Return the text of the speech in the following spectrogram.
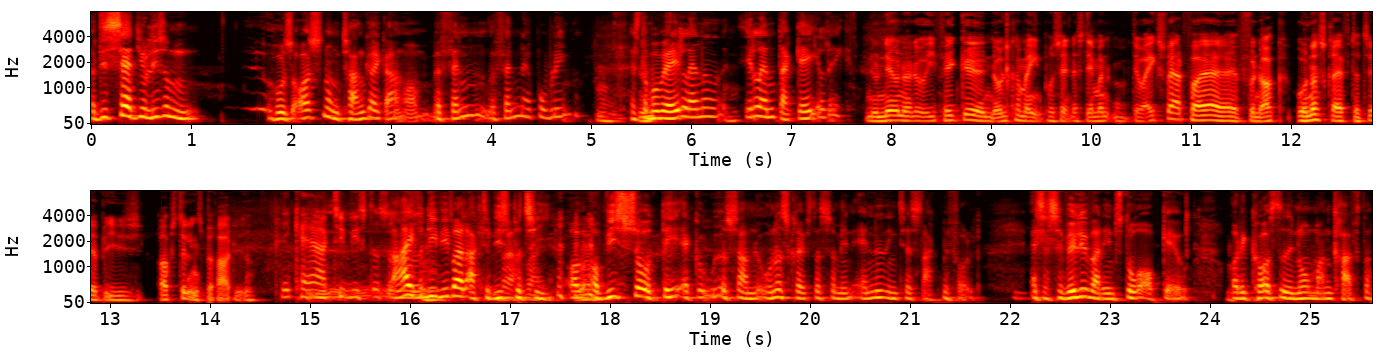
Og det satte jo ligesom hos os nogle tanker i gang om, hvad fanden, hvad fanden er problemet? Mm. Altså, der må være et eller, andet, et eller andet, der er galt, ikke? Nu nævner du, at I fik øh, 0,1 procent af stemmerne. Det var ikke svært for jer at få nok underskrifter til at blive opstillingsberettiget. Det kan aktivister sådan Nej, noget. fordi vi var et aktivistparti, og, og vi så det at gå ud og samle underskrifter som en anledning til at snakke med folk. Altså selvfølgelig var det en stor opgave, og det kostede enormt mange kræfter,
